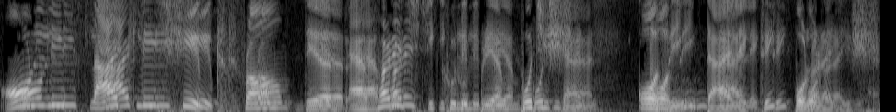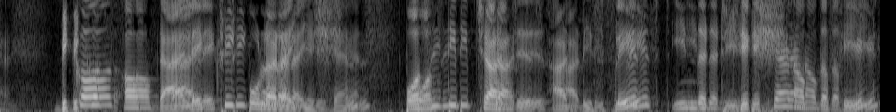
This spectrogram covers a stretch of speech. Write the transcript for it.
only slightly shift from their average equilibrium position causing dielectric polarization. Because of dielectric polarization, positive charges are displaced in the direction of the field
